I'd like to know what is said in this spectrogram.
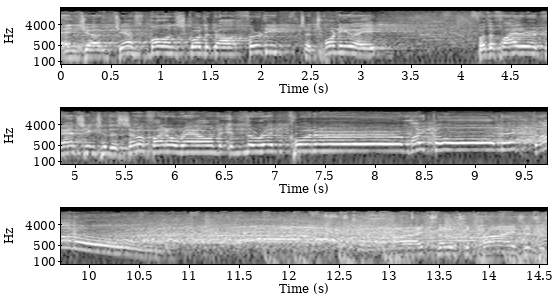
And Judge Jeff Mullins scored the bout 30 to 28 for the fighter advancing to the semifinal round in the red corner, Michael McDonald. All right, so the surprise is a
